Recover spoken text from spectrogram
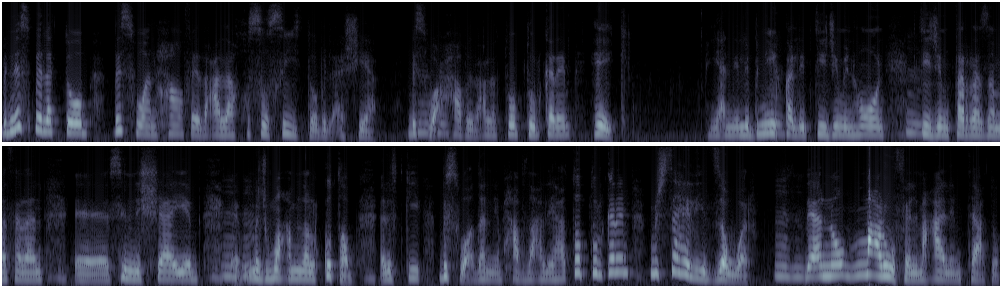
بالنسبة للثوب بسوى نحافظ على خصوصيته بالأشياء بسوى. احافظ على طول كرم هيك يعني البنيقة اللي بتيجي من هون بتيجي مطرزة مثلا آه، سن الشايب آه، مجموعة من القطب عرفت كيف؟ بسوى ضلني محافظة عليها. طوبته الكرم مش سهل يتزور لأنه معروفه المعالم تاعته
